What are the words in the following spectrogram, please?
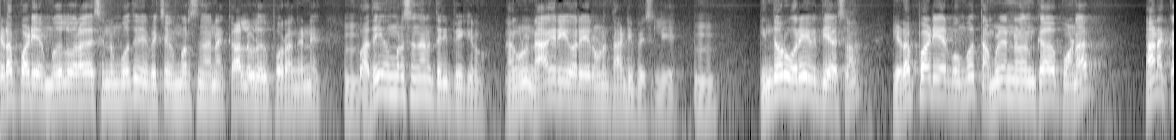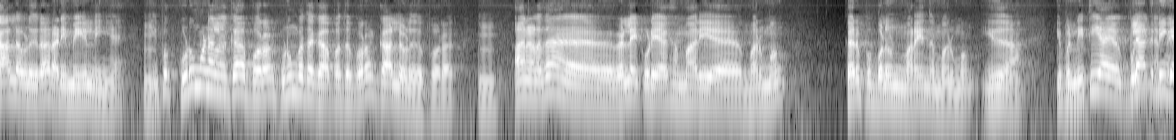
எடப்பாடியார் முதல்வராக செல்லும்போது வச்ச விமர்சனம் தானே? காலில் விழுது போகிறாங்கன்னு இப்போ அதே விமர்சனம் தானே திருப்பி வைக்கிறோம். நாங்கள் ஒன்றும் நாகரிக வரையறோம்னு தாண்டி பேசலையே. இந்த ஒரு ஒரே வித்தியாசம். எடப்பாடியார் போகும்போது தமிழக நலனுக்காக போனார். ஆனால் காலில் விழுகிறார் அடிமைகள் நீங்கள் இப்போ குடும்ப நலனுக்காக போகிறார் குடும்பத்தை காப்பாற்ற போகிறார் காலில் விழுக போகிறார் அதனால தான் வெள்ளை கொடியாக மாறிய மர்மம் கருப்பு பலூன் மறைந்த மர்மம் இதுதான். இப்போ நித்தி ஆயோக் அது நீங்க?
